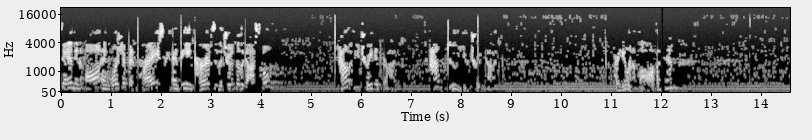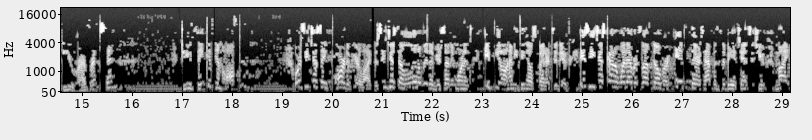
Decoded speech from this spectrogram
stand in awe and worship and praise and be encouraged in the truth of the gospel? How have you treated God? How do you treat God? Are you in awe of Him? Do you reverence Him? Do you think of Him often? Or is He just a part of your life? Is He just a little bit of your Sunday mornings if you don't have anything else better to do? Is He just kind of whatever's left over if there happens to be a chance that you might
